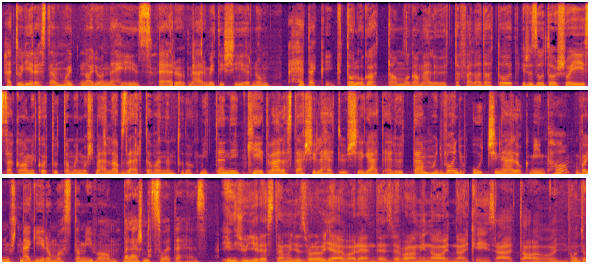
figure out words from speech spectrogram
hát úgy éreztem, hogy nagyon nehéz erről bármit is írnom. Hetekig tologattam magam előtt a feladatot, és az utolsó éjszaka, amikor tudtam, hogy most már labzárta van, nem tudok mit tenni, két választási lehetőség állt előttem, hogy vagy úgy csinálok, mintha, vagy most megírom azt, ami van. Balázs mit szólt ehhez? Én is úgy éreztem, hogy ez valahogy el van rendezve valami nagy-nagy kéz által, hogy pont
